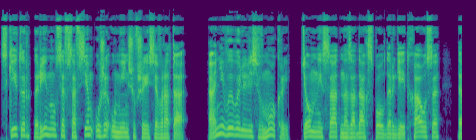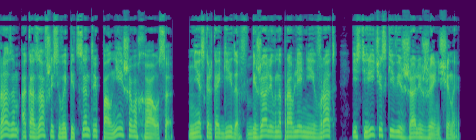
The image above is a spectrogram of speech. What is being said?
Скитер ринулся в совсем уже уменьшившиеся врата. Они вывалились в мокрый, темный сад на задах Сполдергейт-хауса, разом оказавшись в эпицентре полнейшего хаоса. Несколько гидов бежали в направлении врат, истерически визжали женщины.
